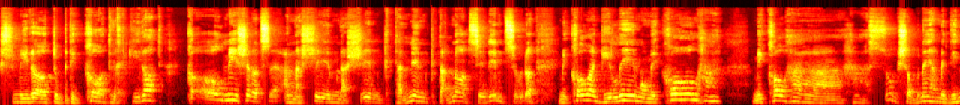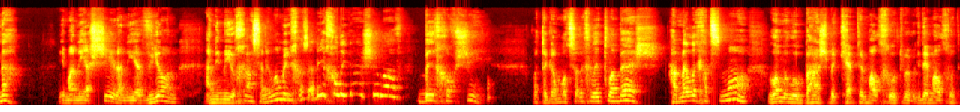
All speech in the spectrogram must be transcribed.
שמירות ובדיקות וחקירות. כל מי שרוצה, אנשים, נשים, קטנים, קטנות, צעירים, צעירות, מכל הגילים ומכל ה, מכל ה, הסוג של בני המדינה. אם אני עשיר, אני אביון, אני מיוחס, אני לא מיוחס, אני יכול לגרש אליו בחופשי. ואתה גם לא צריך להתלבש. המלך עצמו לא מלובש בכתר מלכות, בבגדי מלכות.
